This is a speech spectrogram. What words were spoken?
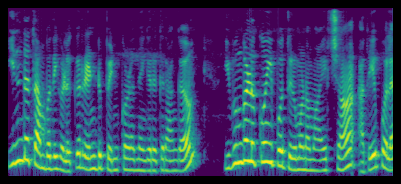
இந்த தம்பதிகளுக்கு ரெண்டு பெண் குழந்தைங்க இருக்கிறாங்க. இவங்களுக்கும் இப்போ திருமணம் ஆயிடுச்சான் அதே போல்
